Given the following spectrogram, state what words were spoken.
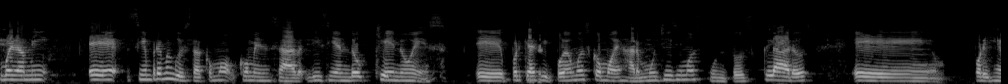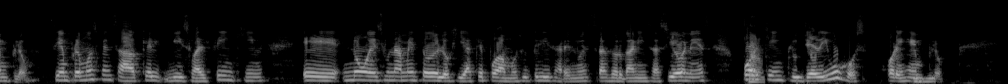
Bueno, a mí eh, siempre me gusta como comenzar diciendo qué no es, eh, porque así podemos como dejar muchísimos puntos claros. Eh, por ejemplo, siempre hemos pensado que el visual thinking eh, no es una metodología que podamos utilizar en nuestras organizaciones Claro. porque incluye dibujos, por ejemplo.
